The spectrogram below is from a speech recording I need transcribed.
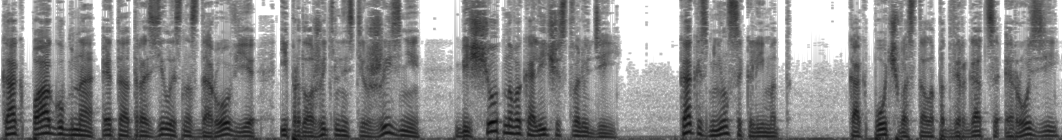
как пагубно это отразилось на здоровье и продолжительности жизни бесчетного количества людей, как изменился климат, как почва стала подвергаться эрозии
